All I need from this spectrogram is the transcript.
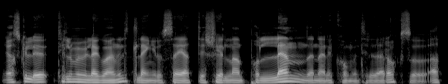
Jag skulle till och med vilja gå ännu lite längre och säga att det är skillnad på länder när det kommer till det där också. Att,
